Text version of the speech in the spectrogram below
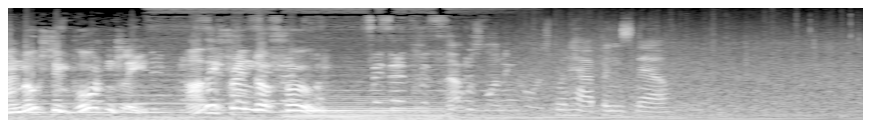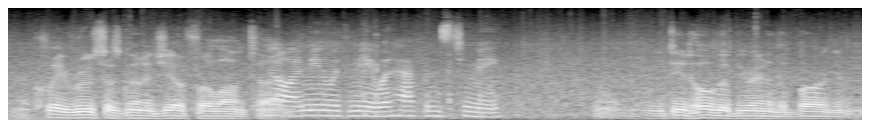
And most importantly, are they friend or foe? That was London What happens now? Clay Russo's going to jail for a long time. No, I mean with me. What happens to me? You did hold up your end of the bargain.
